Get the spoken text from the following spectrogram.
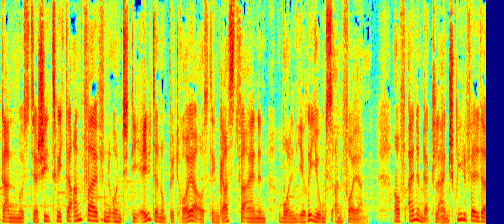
Dann muss der Schiedsrichter anpfeifen und die Eltern und Betreuer aus den Gastvereinen wollen ihre Jungs anfeuern. Auf einem der kleinen Spielfelder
